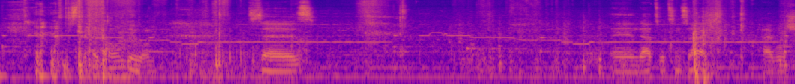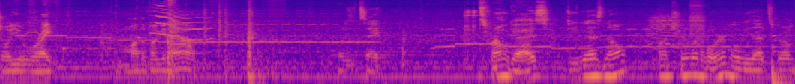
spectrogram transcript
Still don't do them. It says, and that's what's inside. I will show you right motherfucking now say it's from, guys. Do you guys know? I'm Not sure what horror movie that's from.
